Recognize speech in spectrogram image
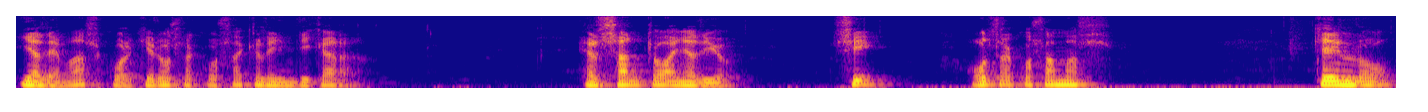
y además cualquier otra cosa que le indicara. El santo añadió Sí, otra cosa más. Que en lo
